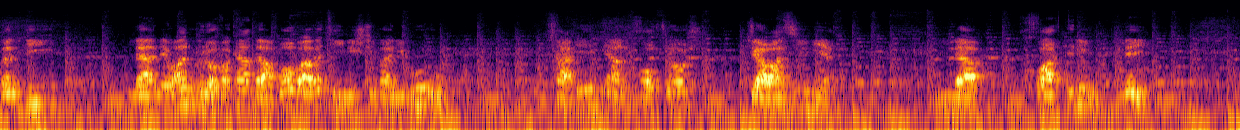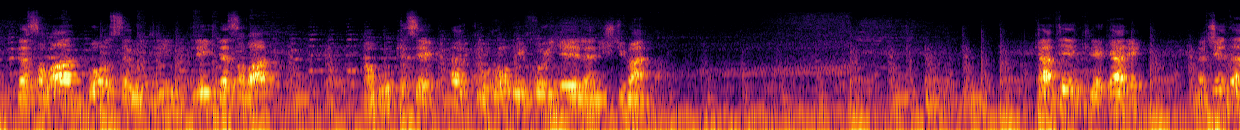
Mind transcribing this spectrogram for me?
بەندی لە نێوان مرۆڤەکاندا بۆ بابەتی نیشتیمانی بوون و خائین یان خۆفرۆش جیاوازی نییە لە خوارترین پلەی دەسەڵات بۆ سەرووترین پلەی دەسەڵات هەموو کەسێک ئەرک و ڕۆڵی خۆی هەیە لە نیشتیماندا. کاتێک کرێکارێک ئەچێتە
